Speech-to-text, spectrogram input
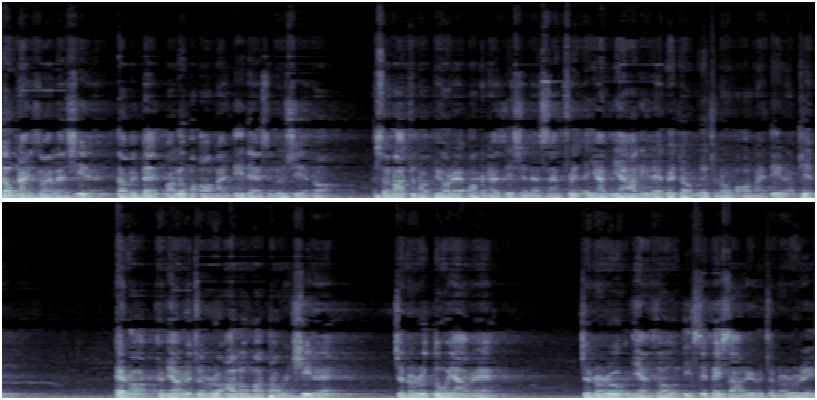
လုံနိုင်စွမ်းလည်းရှိတယ်ဒါပေမဲ့ဘာလို့မအောင်နိုင်သေးတယ်ဆိုလို့ရှိရင်တော့အစတော့ကျွန်တော်ပြောတဲ့ organization နဲ့ centric အများများနေတဲ့အတွက်ကြောင့်မလို့ကျွန်တော်မအောင်နိုင်သေးတာဖြစ်တယ်အဲ့တော့ခင်ဗျားတို့ကျွန်တော်တို့အားလုံးမှာတာဝန်ရှိတယ်ကျွန်တော်တို့သုံးရမယ်ကျွန်တော်တို့အမြင့်ဆုံးဒီစစ်မိတ်ဆာတွေကိုကျွန်တော်တို့တွေ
